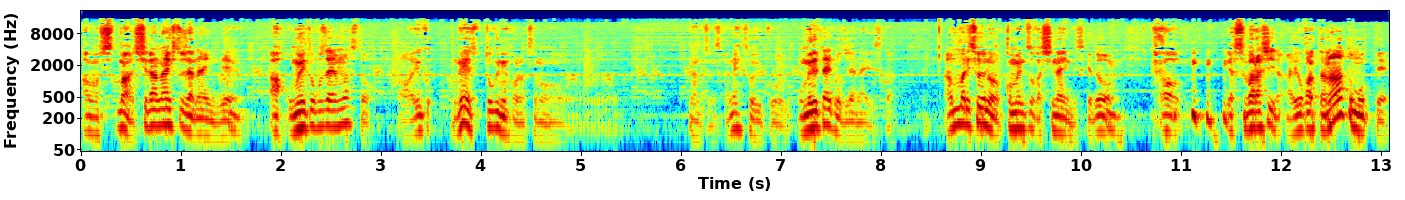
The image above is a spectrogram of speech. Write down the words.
あのしまあ、知らない人じゃないんで、うん。あおめでとうございますと。あいうこね、特にほらそのなんていうんですかねそういうこうおめでたいことじゃないですか。あんまりそういうのはコメントとかしないんですけど、あいや素晴らしいなあよかったなと思って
